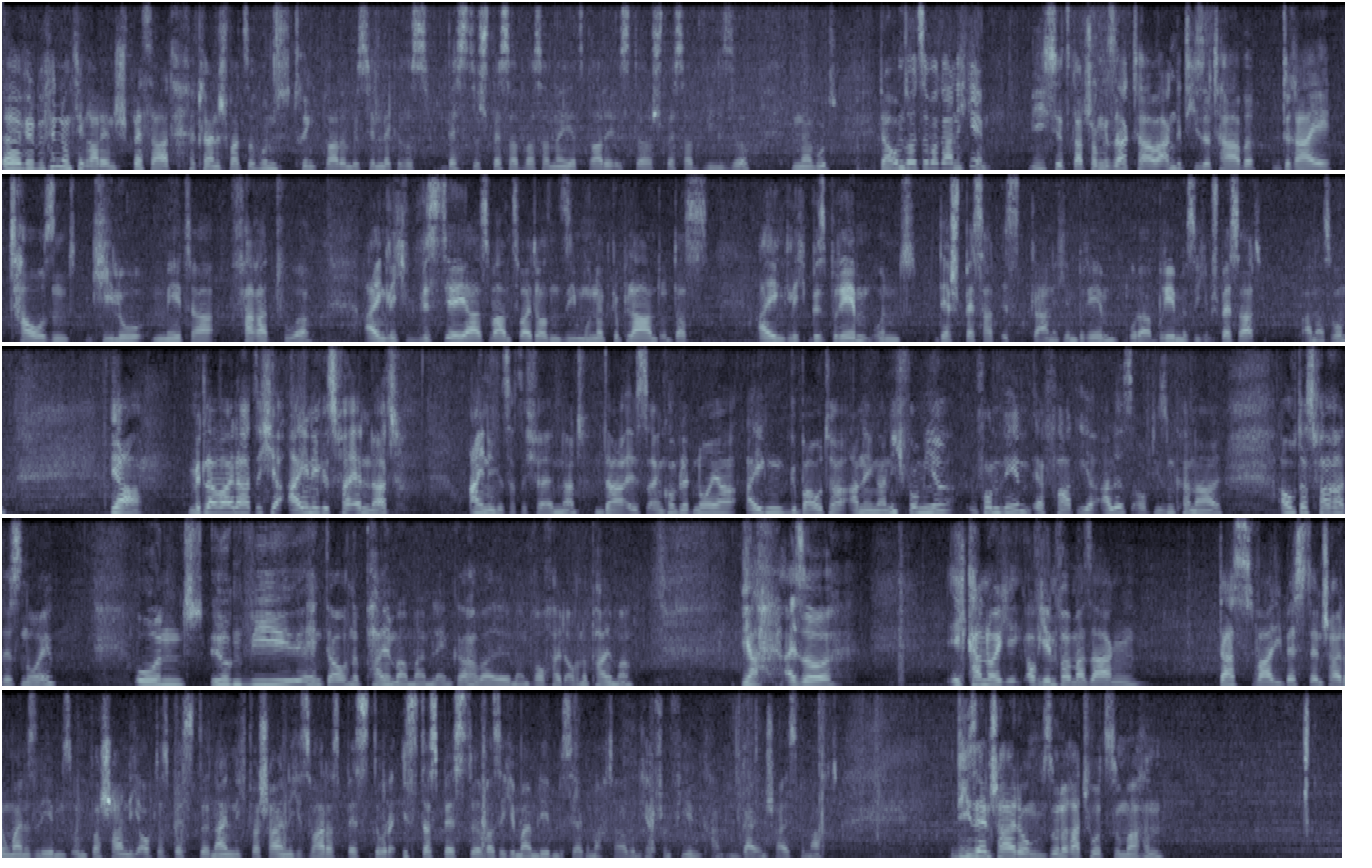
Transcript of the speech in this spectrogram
Äh, wir befinden uns hier gerade in Spessart. Der kleine schwarze Hund trinkt gerade ein bisschen leckeres, bestes Spessartwasser. Ne, jetzt gerade ist da Spessartwiese. Na gut, darum soll es aber gar nicht gehen. Wie ich es jetzt gerade schon gesagt habe, angeteasert habe, 3000 Kilometer Fahrradtour. Eigentlich wisst ihr ja, es waren 2700 geplant und das eigentlich bis Bremen und der Spessart ist gar nicht in Bremen oder Bremen ist nicht im Spessart, andersrum. Ja, Mittlerweile hat sich hier einiges verändert. Einiges hat sich verändert. Da ist ein komplett neuer, eigengebauter Anhänger. Nicht von mir, von wem, erfahrt ihr alles auf diesem Kanal. Auch das Fahrrad ist neu. Und irgendwie hängt da auch eine Palme an meinem Lenker, weil man braucht halt auch eine Palme. Ja, also ich kann euch auf jeden Fall mal sagen, das war die beste Entscheidung meines Lebens und wahrscheinlich auch das Beste, nein, nicht wahrscheinlich, es war das Beste oder ist das Beste, was ich in meinem Leben bisher gemacht habe. Und ich habe schon vielen kranken, geilen Scheiß gemacht. Diese Entscheidung, so eine Radtour zu machen,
